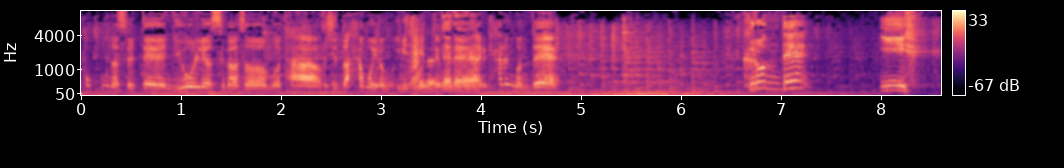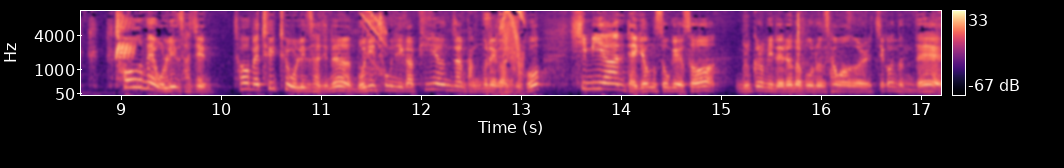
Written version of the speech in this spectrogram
폭풍 났을 때 뉴올리언스 가서 뭐 다 부시도 하고 이런 이미지이기 때문에 네네. 다 이렇게 하는 건데 그런데 이 처음에 올린 사진 처음에 트위터에 올린 사진은 모디 총리가 피해 현장 방문해가지고 희미한 배경 속에서 물끄러미 내려다보는 상황을 찍었는데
